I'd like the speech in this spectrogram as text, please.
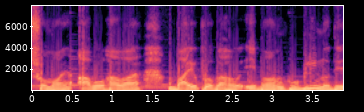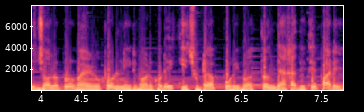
সময়, আবহাওয়া, বায়ুপ্রবাহ এবং হুগলি নদীর জলপ্রবাহের উপর নির্ভর করে কিছুটা পরিবর্তন দেখা দিতে পারে।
